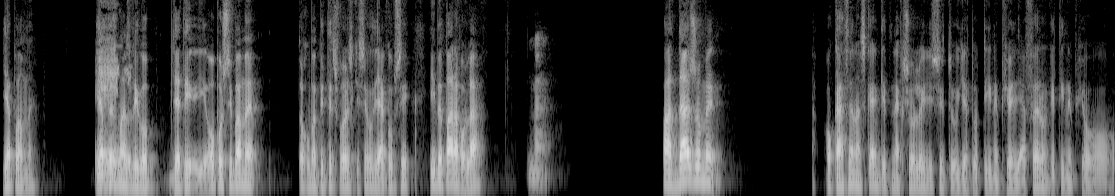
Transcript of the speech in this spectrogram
Για πάμε. Για Ε, πες μας λίγο. Γιατί, όπως είπαμε, το έχουμε πει τρεις φορές και σε έχω διακόψει, είπε πάρα πολλά. ναι. Φαντάζομαι ο καθένας κάνει και την αξιολόγησή του για το τι είναι πιο ενδιαφέρον και τι είναι πιο,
